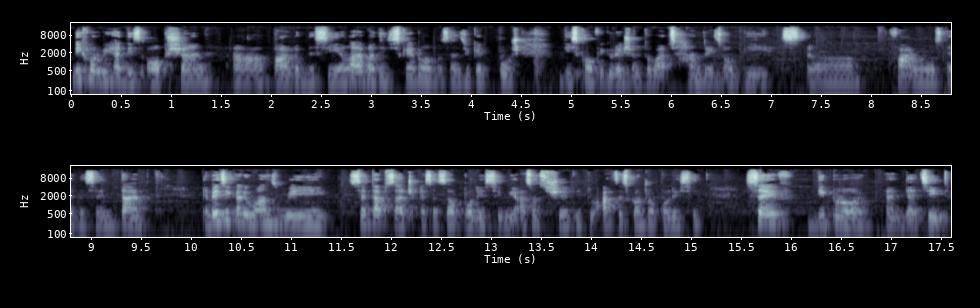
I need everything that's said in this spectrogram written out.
Before we had this option uh, part of the CLI, but it is scalable since you can push this configuration towards hundreds of the uh, firewalls at the same time. And basically, once we set up such SSL policy, we associate it to access control policy, save, deploy, and that's it.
